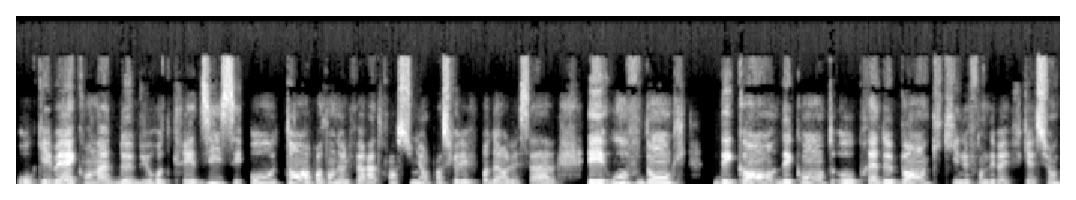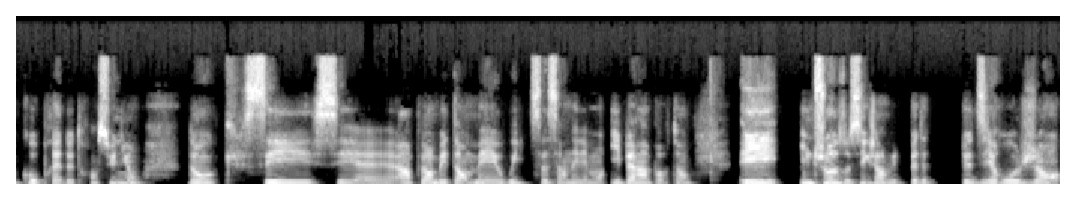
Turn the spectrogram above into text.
au Québec, on a deux bureaux de crédit. C'est autant important de le faire à TransUnion parce que les fraudeurs le savent et ouvrent donc des, comptes auprès de banques qui ne font des vérifications qu'auprès de TransUnion. Donc, c'est euh, un peu embêtant, mais oui, ça, c'est un élément hyper important. Et une chose aussi que j'ai envie peut-être de dire aux gens,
